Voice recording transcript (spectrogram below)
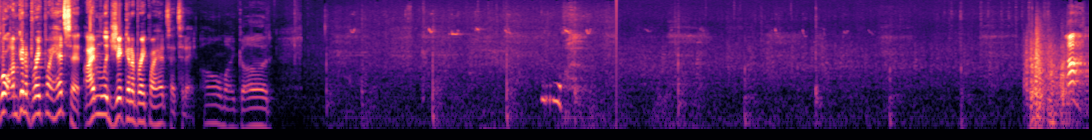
Bro, I'm gonna break my headset. I'm legit gonna break my headset today. Oh my god. Ah!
